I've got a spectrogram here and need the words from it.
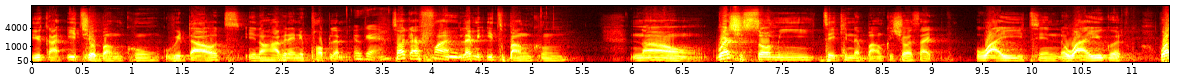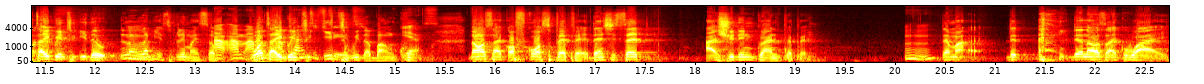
you can eat your banku without you know having any problem. Okay. So okay, fine. Let me eat banku. Now, when she saw me taking the banku, she was like, "Why are you eating? Why are you going? What are you going to eat? The, mm. Let me explain myself. I'm, I'm, what are I'm you going to, to eat with the banku?" Yes. Now I was like, "Of course, pepper." Then she said, "I shouldn't grind pepper." Mm-hmm. Then my then I was like, why?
